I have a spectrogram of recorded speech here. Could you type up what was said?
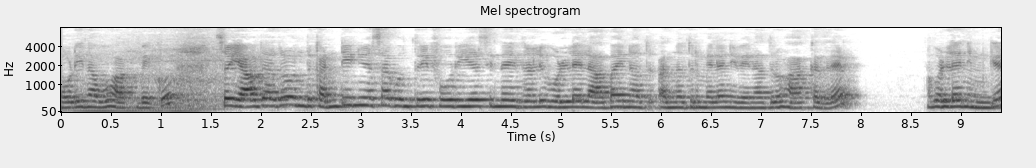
ನೋಡಿ ನಾವು ಹಾಕಬೇಕು. ಸೊ ಯಾವುದಾದ್ರೂ ಒಂದು ಕಂಟಿನ್ಯೂಸ್ ಆಗಿ ಒಂದು ತ್ರೀ ಫೋರ್ ಇಯರ್ಸಿಂದ ಇದರಲ್ಲಿ ಒಳ್ಳೆ ಲಾಭ ಏನಾದ್ರು ಅನ್ನೋದ್ರ ಮೇಲೆ ನೀವೇನಾದರೂ ಹಾಕಿದ್ರೆ ಒಳ್ಳೆ ನಿಮಗೆ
